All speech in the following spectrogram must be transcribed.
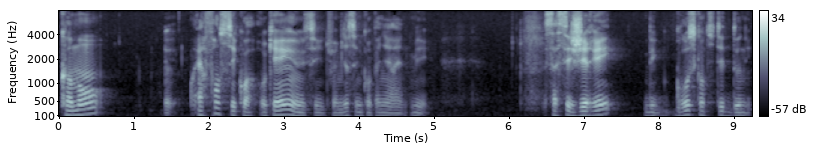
Comment. Air France, c'est quoi? Ok, tu vas me dire, c'est une compagnie aérienne. Mais ça s'est géré des grosses quantités de données.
